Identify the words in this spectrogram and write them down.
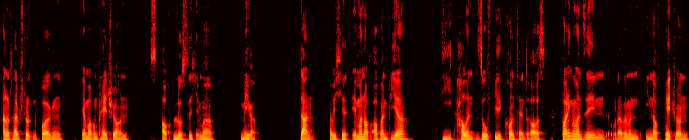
Anderthalb Stunden Folgen. Die haben auch ein Patreon. Ist auch lustig, immer mega. Dann habe ich hier immer noch auf ein Bier. Die hauen so viel Content raus. Vor allem, wenn man sehen oder wenn man ihnen auf Patreon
